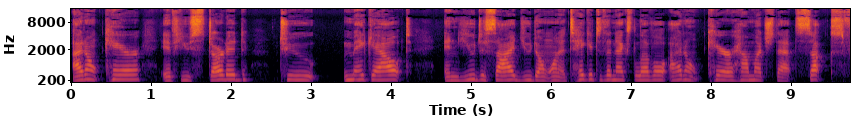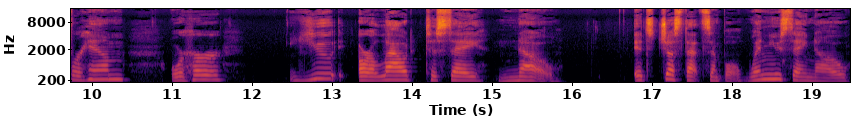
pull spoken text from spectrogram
I don't care if you started to make out and you decide you don't want to take it to the next level. I don't care how much that sucks for him or her. You are allowed to say no. It's just that simple. When you say no,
